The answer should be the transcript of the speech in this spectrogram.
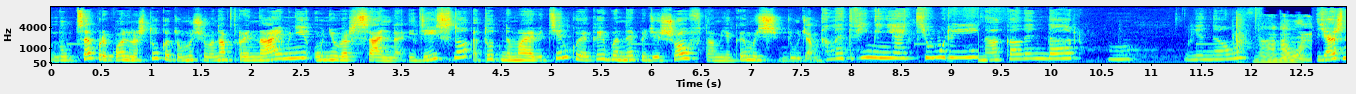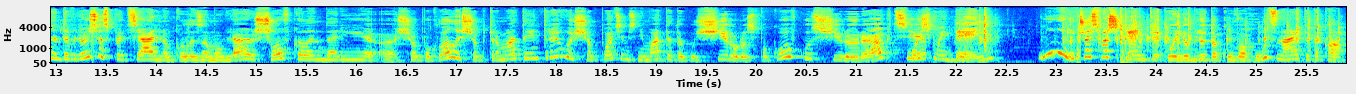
ну це прикольна штука, тому що вона принаймні універсальна. І дійсно, а тут немає відтінку, який би не підійшов там якимось людям. Але дві мініатюри на календар. You know? Я ж не дивлюся спеціально, коли замовляю, що в календарі, е, що поклали, щоб тримати інтригу, щоб потім знімати таку щиру розпаковку з щирою реакцією. Восьмий день. У, тут щось важкеньке. Ой, люблю таку вагу, знаєте, така.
